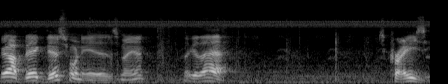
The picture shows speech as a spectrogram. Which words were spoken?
Look how big this one is, man. Look at that. It's crazy.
